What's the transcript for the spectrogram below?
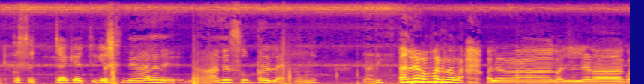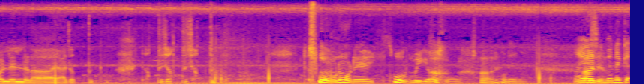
ഒക്കെ സെറ്റ് സെറ്റാക്കി വെച്ചിരിക്കുകയാണ് ഞാനാണ് ഞാൻ സൂപ്പർ അല്ലേ ആരാണ് ഞാൻ അല്ല കൊല്ലടാ കൊല്ലല്ലടാ കൊല്ലല്ലടാ. ഞാൻ ചത്ത്. ചത്ത് ചത്ത് ചത്ത്. സ്പോണോടെ ഓർമ്മയ്യോ ഇവനൊക്കെ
